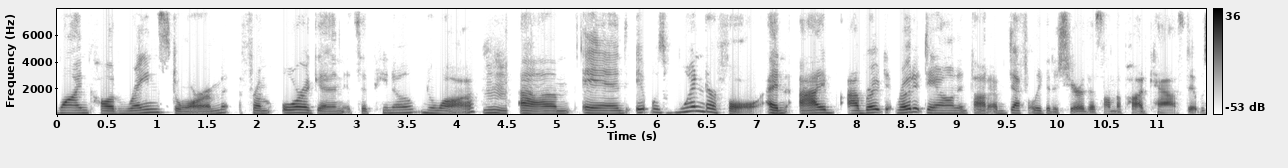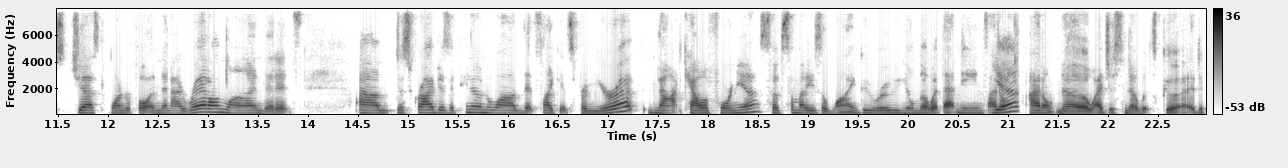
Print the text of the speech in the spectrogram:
wine called Rainstorm from Oregon. It's a Pinot Noir, Mm. um, and it was wonderful. And I I wrote wrote it down and thought I'm definitely going to share this on the podcast. It was just wonderful. And then I read online that it's um, described as a Pinot Noir that's like it's from Europe, not California. So if somebody's a wine guru, you'll know what that means. I Yeah. don't, I don't know. I just know it's good.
